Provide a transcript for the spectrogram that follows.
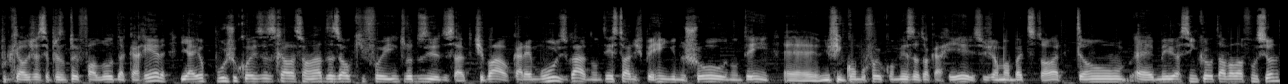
porque ela já se apresentou e falou da carreira, e aí eu puxo coisas relacionadas ao que foi introduzido, sabe? Tipo, ah, o cara é músico, ah, não tem história de perrengue no show, não tem, é, enfim, como foi o começo da tua carreira, isso já é uma baita história. Então, é meio assim que eu tava lá funciona.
